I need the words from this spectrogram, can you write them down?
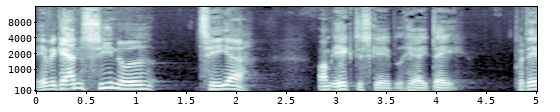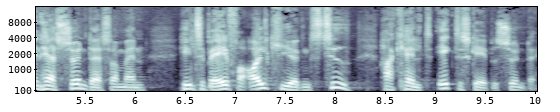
Jeg vil gerne sige noget til jer om ægteskabet her i dag. På den her søndag, som man helt tilbage fra Oldkirkens tid har kaldt ægteskabets søndag.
